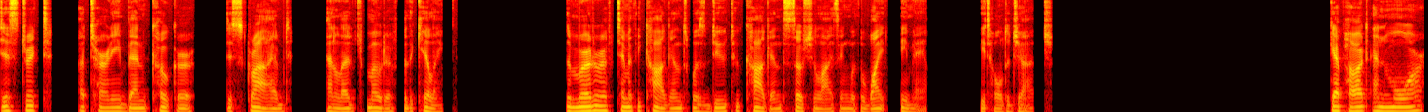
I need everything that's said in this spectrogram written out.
District Attorney Ben Coker described an alleged motive for the killing. The murder of Timothy Coggins was due to Coggins socializing with a white female, he told a judge. Gebhardt and Moore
